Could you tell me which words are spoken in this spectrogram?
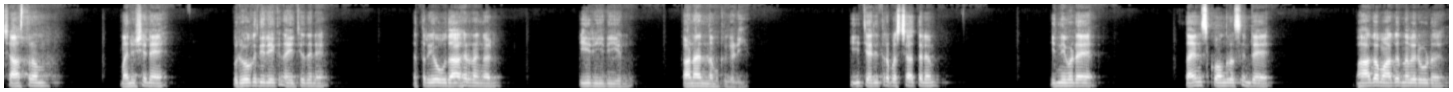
ശാസ്ത്രം മനുഷ്യനെ പുരോഗതിയിലേക്ക് നയിച്ചതിന് എത്രയോ ഉദാഹരണങ്ങൾ ഈ രീതിയിൽ കാണാൻ നമുക്ക് കഴിയും. ഈ ചരിത്ര പശ്ചാത്തലം ഇന്നിവിടെ സയൻസ് കോൺഗ്രസിന്റെ ഭാഗമാകുന്നവരോട്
